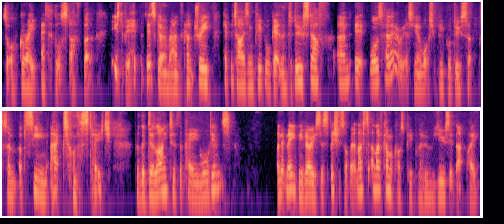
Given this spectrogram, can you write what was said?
sort of great ethical stuff. But he used to be a hypnotist going around the country, hypnotizing people, getting them to do stuff. And it was hilarious, you know, watching people do so, some obscene acts on the stage for the delight of the paying audience. And it made me very suspicious of it. And I've, and I've come across people who use it that way.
